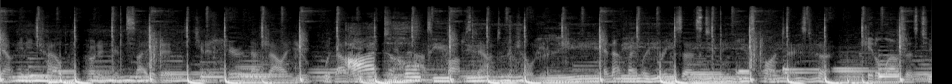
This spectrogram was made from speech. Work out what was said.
Now, any child component inside of it can inherit that value without needing to pass props down to the children. And that finally brings us to the use context hook. It allows us to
